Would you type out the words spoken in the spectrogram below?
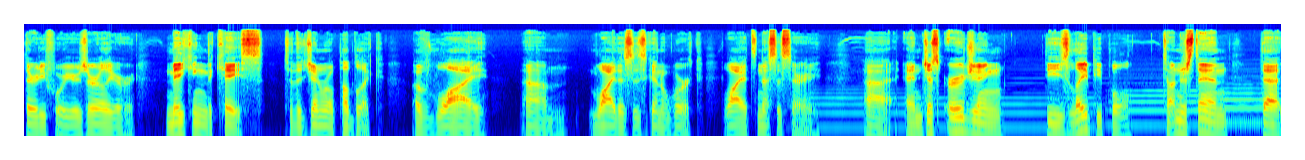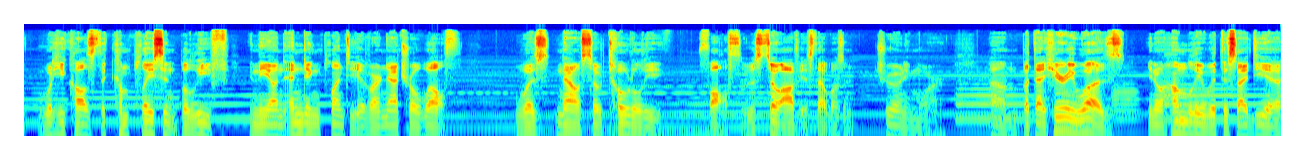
34 years earlier, making the case to the general public of why um, why this is going to work, why it's necessary, uh, and just urging these lay people to understand that what he calls the complacent belief in the unending plenty of our natural wealth was now so totally false. It was so obvious that wasn't true anymore. Um, but that here he was, you know, humbly with this idea.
